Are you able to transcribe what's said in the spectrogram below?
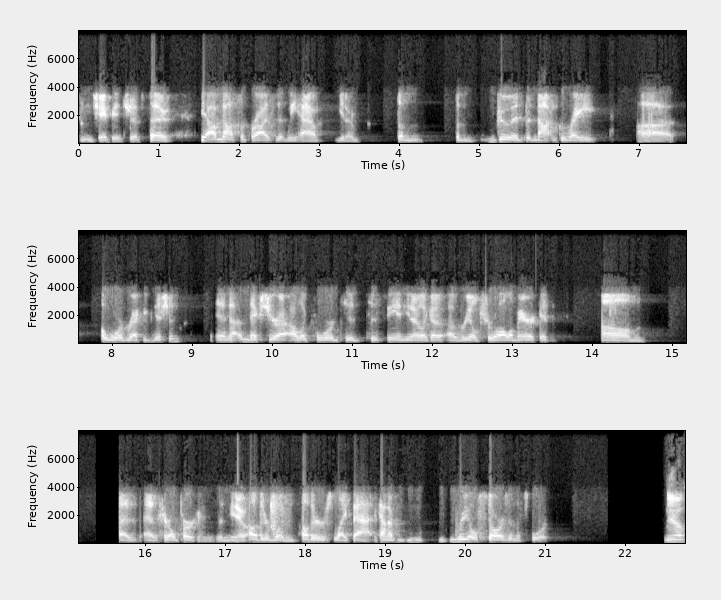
SEC championship. So yeah, I'm not surprised that we have you know some some good but not great uh, award recognition. And uh, next year, I, I, look forward to to seeing you know like a, a real true All American um, as as Harold Perkins and you know other others like that kind of real stars in the sport. Yeah,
